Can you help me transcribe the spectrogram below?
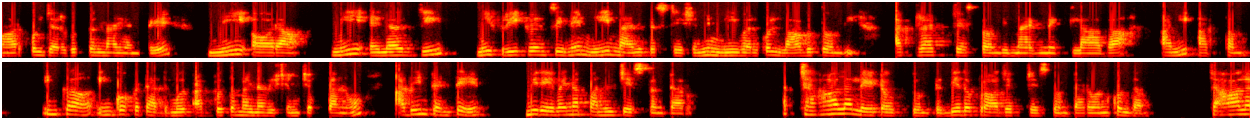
మార్పులు జరుగుతున్నాయంటే మీ ఆరా మీ ఎనర్జీ మీ ఫ్రీక్వెన్సీనే మీ మేనిఫెస్టేషన్ని మీ వరకు లాగుతోంది అట్రాక్ట్ చేస్తోంది మ్యాగ్నెట్ లాగా అని అర్థం. ఇంకా ఇంకొకటి అద్భు అద్భుతమైన విషయం చెప్తాను. అదేంటంటే మీరు ఏవైనా పనులు చేస్తుంటారు. చాలా లేట్ అవుతుంటుంది. ఏదో ప్రాజెక్ట్ చేస్తుంటారు అనుకుందాం. చాలా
